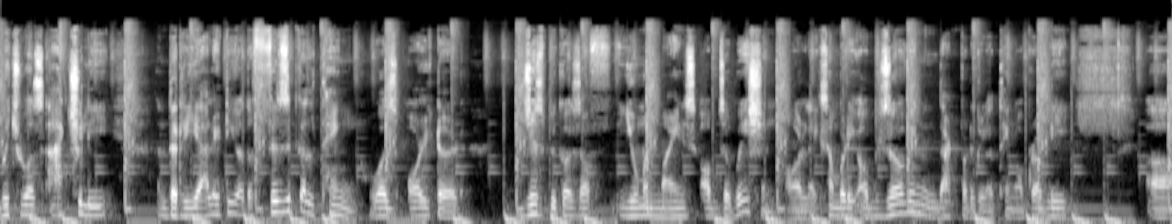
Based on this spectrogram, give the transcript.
which was actually the reality or the physical thing was altered just because of human mind's observation or like somebody observing that particular thing or probably uh,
